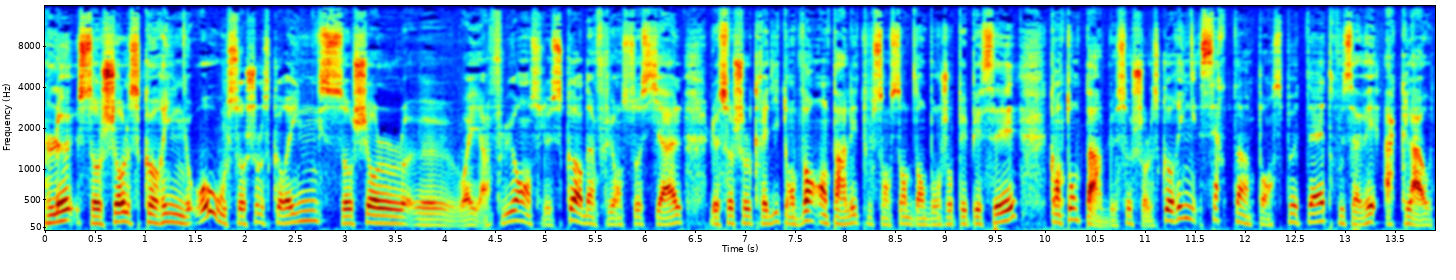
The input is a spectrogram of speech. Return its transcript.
le social scoring. Oh, social scoring, social euh, influence, le score d'influence sociale, le social credit. On va en parler tous ensemble dans Bonjour PPC. Quand on parle de social scoring, certains pensent peut-être, vous savez, à Cloud.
